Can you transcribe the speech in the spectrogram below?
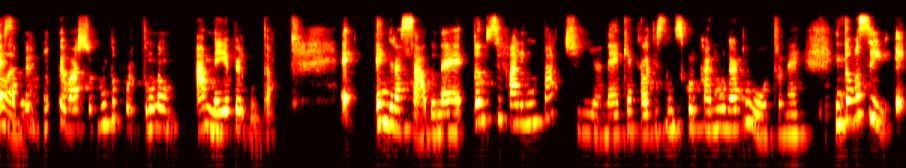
essa pergunta, eu acho muito oportuna, amei a pergunta. É, é engraçado, né? Tanto se fala em empatia, né? Que é aquela questão de se colocar no lugar do outro, né? Então, assim, é,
